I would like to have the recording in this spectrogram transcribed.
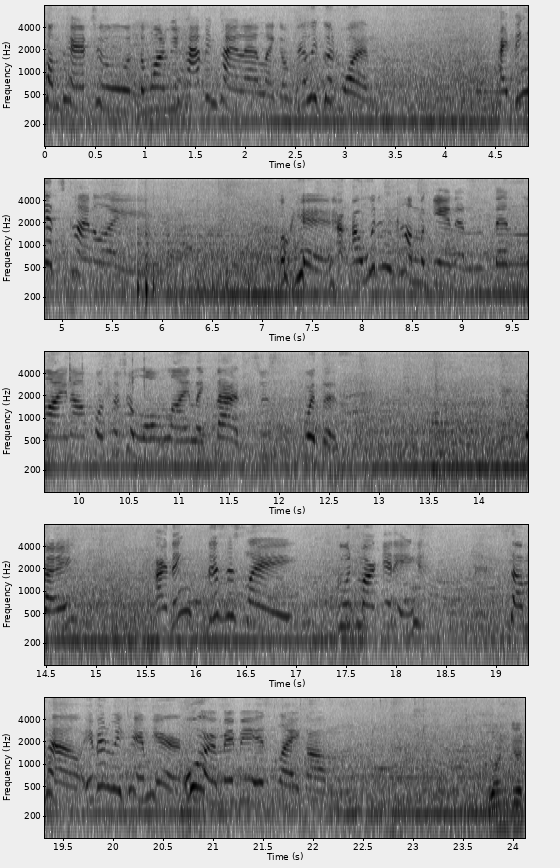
compared to the one we have in Thailand, like a really good one. I think it's kind of like okay. I, I wouldn't come again and then line up for such a long line like that just for this, right? I think this is like good marketing somehow. Even we came here, or maybe it's like um. One good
